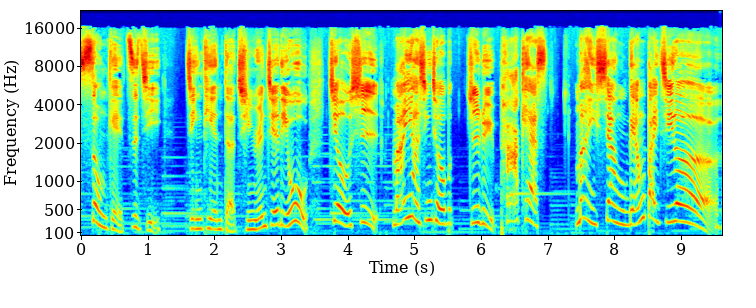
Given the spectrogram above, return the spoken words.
送给自己。今天的情人节礼物就是玛雅星球之旅 Podcast 迈向两百集了。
